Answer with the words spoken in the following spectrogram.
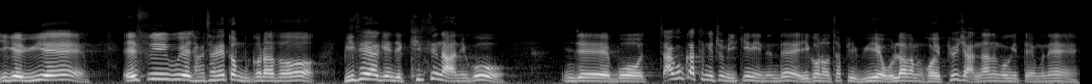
이게 위에 SUV에 장착했던 거라서 미세하게 이제 기스는 아니고 이제 뭐 자국 같은 게 좀 있긴 있는데 이건 어차피 위에 올라가면 거의 표시 안 나는 거기 때문에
